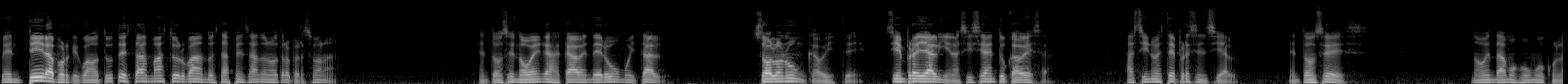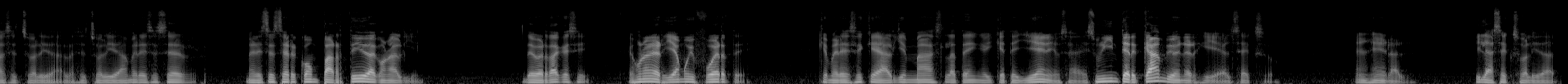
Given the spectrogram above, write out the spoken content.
Mentira, porque cuando tú te estás masturbando, estás pensando en otra persona. Entonces no vengas acá a vender humo y tal. Solo nunca, ¿viste? Siempre hay alguien, así sea en tu cabeza. Así no esté presencial. Entonces, no vendamos humo con la sexualidad. La sexualidad merece ser, merece ser compartida con alguien. De verdad que sí. Es una energía muy fuerte que merece que alguien más la tenga y que te llene. O sea, es un intercambio de energía el sexo en general. Y la sexualidad.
